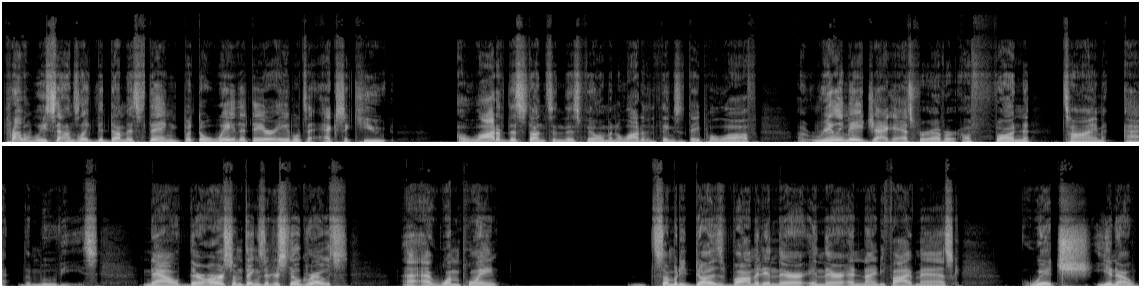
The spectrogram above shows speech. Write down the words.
probably sounds like the dumbest thing, but the way that they are able to execute a lot of the stunts in this film and a lot of the things that they pull off uh, really made Jackass Forever a fun time at the movies. Now, there are some things that are still gross. Uh, at one point, somebody does vomit in their in their N95 mask, which, you know,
